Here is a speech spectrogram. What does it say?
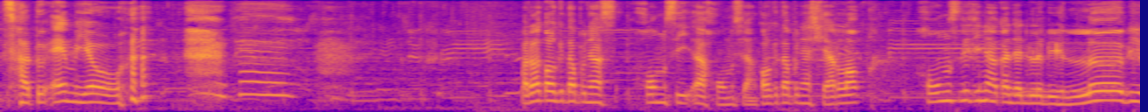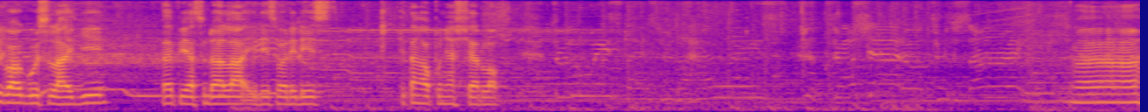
1M yo. Padahal kalau kita punya Holmes eh Holmes yang kalau kita punya Sherlock, Holmes di sini akan jadi lebih lebih bagus lagi. Tapi ya sudahlah, it is what it is. Kita nggak punya Sherlock. Uh,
